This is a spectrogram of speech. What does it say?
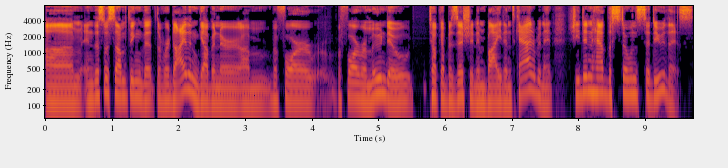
Um, and this was something that the Rhode Island governor, um, before before Raimondo took a position in Biden's cabinet, she didn't have the stones to do this.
